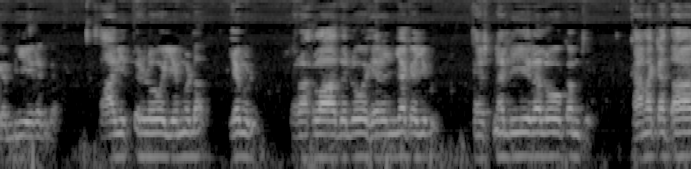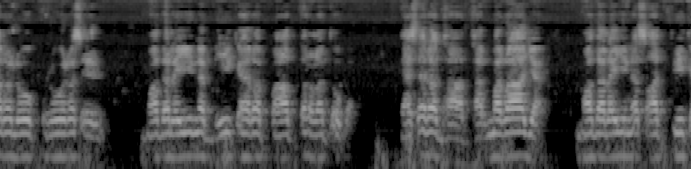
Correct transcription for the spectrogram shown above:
గంభీరంగా సావిత్రిలో యముడ యముడు ప్రహ్లాదులో హిరణ్యకయుడు కృష్ణలీలలో కంసు కనకతారలో క్రూరసేడు మొదలైన భీకర పాత్రలతో దశరథ ధర్మరాజ మొదలైన సాత్విక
